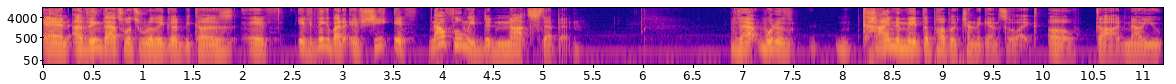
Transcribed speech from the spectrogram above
and I think that's what's really good because if if you think about it, if she if Naofumi did not step in, that would have kind of made the public turn against her. Like, oh God, now you.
